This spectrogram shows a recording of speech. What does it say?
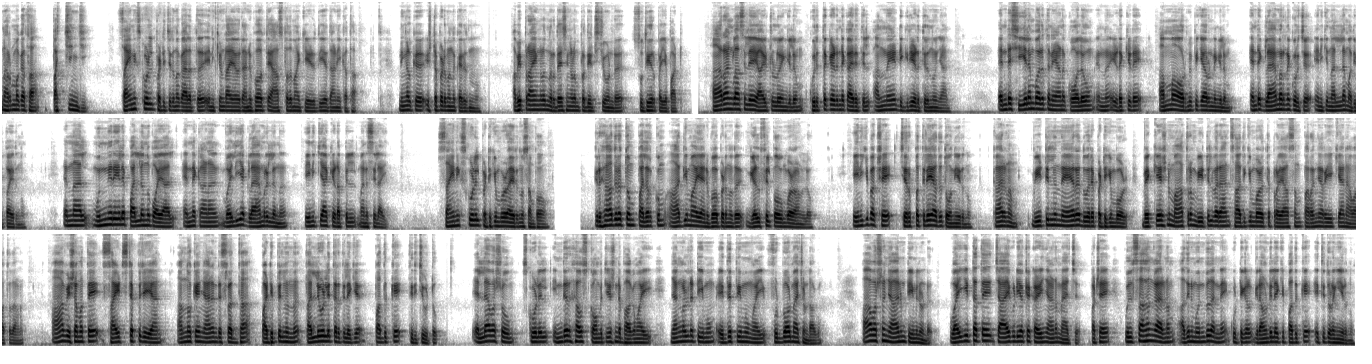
നർമ്മകഥ പച്ചിഞ്ചി. സൈനിക് സ്കൂളിൽ പഠിച്ചിരുന്ന കാലത്ത് എനിക്കുണ്ടായ ഒരു അനുഭവത്തെ ആസ്പദമാക്കി എഴുതിയതാണ് ഈ കഥ. നിങ്ങൾക്ക് ഇഷ്ടപ്പെടുമെന്ന് കരുതുന്നു. അഭിപ്രായങ്ങളും നിർദ്ദേശങ്ങളും പ്രതീക്ഷിച്ചുകൊണ്ട് സുധീർ പയ്യപ്പാട്ട്. ആറാം ക്ലാസ്സിലേ ആയിട്ടുള്ളൂ എങ്കിലും കുരുത്തക്കേടിന്റെ കാര്യത്തിൽ അന്നേ ഡിഗ്രി എടുത്തിരുന്നു ഞാൻ. എന്റെ ശീലം പോലെ തന്നെയാണ് കോലവും എന്ന് ഇടയ്ക്കിടെ അമ്മ ഓർമ്മിപ്പിക്കാറുണ്ടെങ്കിലും എന്റെ ഗ്ലാമറിനെക്കുറിച്ച് എനിക്ക് നല്ല മതിപ്പായിരുന്നു. എന്നാൽ മുൻനിരയിലെ പല്ലൊന്നു പോയാൽ എന്നെ കാണാൻ വലിയ ഗ്ലാമറില്ലെന്ന് എനിക്ക് ആ കിടപ്പിൽ മനസ്സിലായി. സൈനിക് സ്കൂളിൽ പഠിക്കുമ്പോഴായിരുന്നു സംഭവം. ഗൃഹാതുരത്വം പലർക്കും ആദ്യമായി അനുഭവപ്പെടുന്നത് ഗൾഫിൽ പോകുമ്പോഴാണല്ലോ. എനിക്ക് പക്ഷേ ചെറുപ്പത്തിലേ അത് തോന്നിയിരുന്നു. കാരണം വീട്ടിൽ നിന്ന് ഏറെ ദൂരെ പഠിക്കുമ്പോൾ വെക്കേഷന് മാത്രം വീട്ടിൽ വരാൻ സാധിക്കുമ്പോഴത്തെ പ്രയാസം പറഞ്ഞറിയിക്കാനാവാത്തതാണ്. ആ വിഷമത്തെ സൈഡ് സ്റ്റെപ്പ് ചെയ്യാൻ അന്നൊക്കെ ഞാൻ എന്റെ ശ്രദ്ധ പഠിപ്പിൽ നിന്ന് തല്ലുവള്ളിത്തരത്തിലേക്ക് പതുക്കെ തിരിച്ചുവിട്ടു. എല്ലാ വർഷവും സ്കൂളിൽ ഇന്റർ ഹൗസ് കോമ്പറ്റീഷന്റെ ഭാഗമായി ഞങ്ങളുടെ ടീമും എതിർ ടീമുമായി ഫുട്ബോൾ മാച്ച് ഉണ്ടാകും. ആ വർഷം ഞാനും ടീമിലുണ്ട്. വൈകിട്ടത്തെ ചായകുടിയൊക്കെ കഴിഞ്ഞാണ് മാച്ച്. പക്ഷേ ഉത്സാഹം കാരണം അതിനു മുൻപ് തന്നെ കുട്ടികൾ ഗ്രൗണ്ടിലേക്ക് പതുക്കെ എത്തിത്തുടങ്ങിയിരുന്നു.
